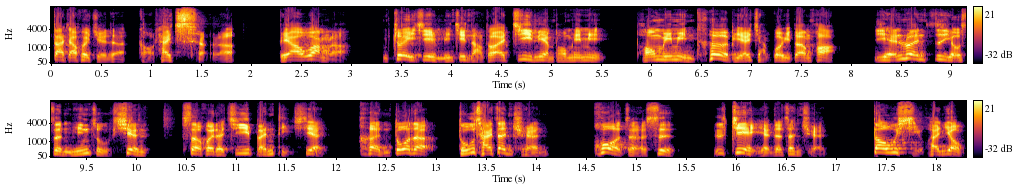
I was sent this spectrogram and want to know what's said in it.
大家会觉得搞太扯了，不要忘了，最近民进党都在纪念彭明敏，彭明敏特别讲过一段话：言论自由是民主宪社会的基本底线。很多的独裁政权或者是戒严的政权，都喜欢用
